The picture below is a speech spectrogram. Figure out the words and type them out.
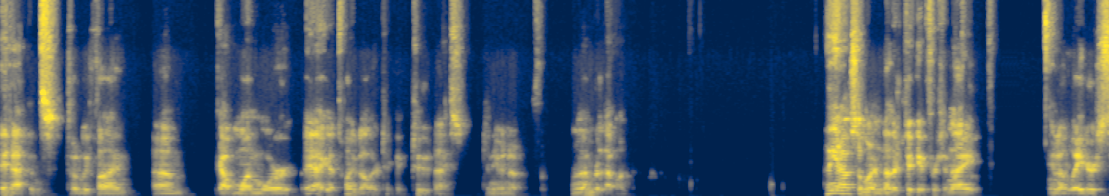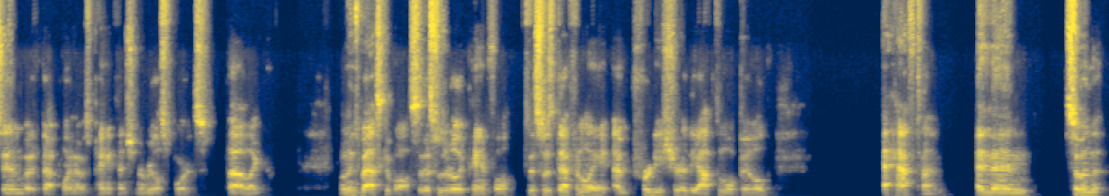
It happens, totally fine. Um, got one more. Yeah, I got a twenty dollar ticket too. Nice. Didn't even know. Remember that one. I think I also won another ticket for tonight in a later sim, but at that point I was paying attention to real sports, uh, like women's basketball. So this was really painful. This was definitely, I'm pretty sure, the optimal build at halftime. And then, so in the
